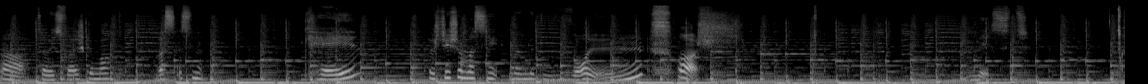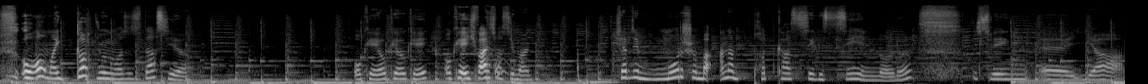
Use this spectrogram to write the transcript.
Ah, jetzt habe ich es falsch gemacht. Was ist ein Okay. Verstehe schon, was sie damit wollen. Oh, Mist. Oh, oh mein Gott, Junge, was ist das hier? Okay, okay, okay. Okay, ich weiß, was sie meinen. Ich habe den Modus schon bei anderen Podcasts hier gesehen, Leute. Deswegen, äh, ja.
